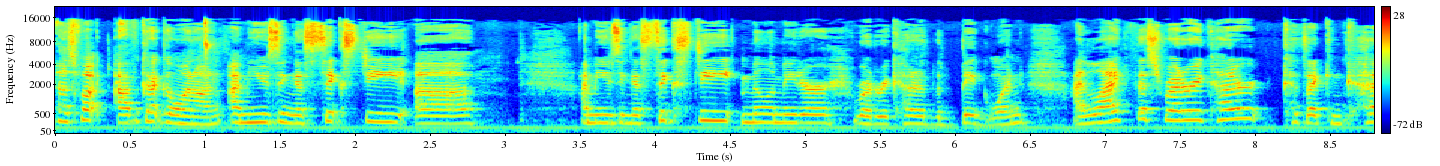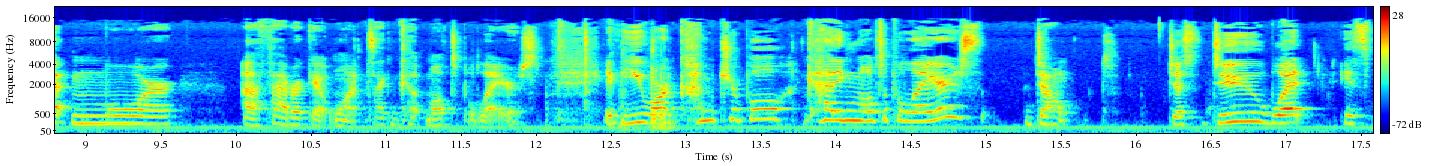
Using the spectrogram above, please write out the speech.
that's what I've got going on. I'm using a 60 uh, I'm using a 60 millimeter rotary cutter, the big one. I like this rotary cutter because I can cut more uh, fabric at once. I can cut multiple layers. If you aren't comfortable cutting multiple layers, don't. Just do what is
